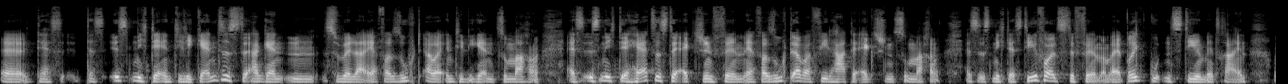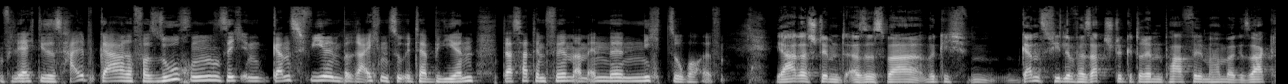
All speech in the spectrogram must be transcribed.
äh, das, das ist nicht der intelligenteste Agenten-Thriller. Er versucht aber intelligent zu machen. Es ist nicht der härteste Actionfilm. Er versucht aber viel harte Action zu machen. Es ist nicht der stilvollste Film, aber er bringt guten Stil mit rein. Und vielleicht dieses halbgare Versuchen, sich in ganz vielen Bereichen zu etablieren, das hat dem Film am Ende nicht so geholfen. Ja, das stimmt. Also es war wirklich ganz viele Versatzstücke drin. Ein paar Filme haben wir gesagt.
